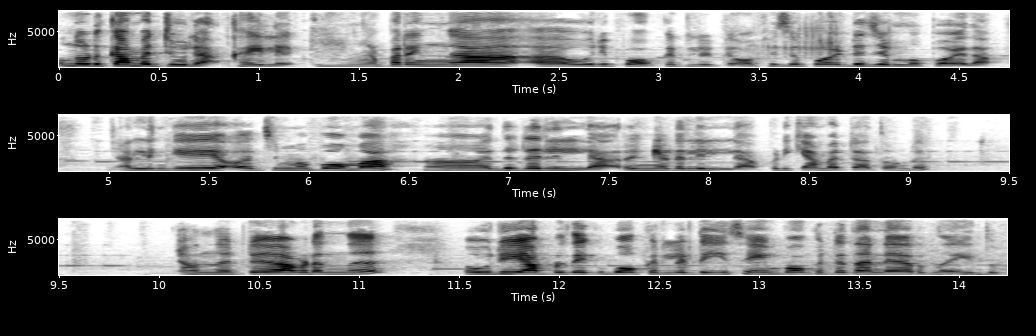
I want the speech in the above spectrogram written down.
ഒന്നും എടുക്കാൻ പറ്റൂല കയ്യിൽ അപ്പം റിങ് ഒരു പോക്കറ്റിലിട്ട് ഓഫീസിൽ പോയിട്ട് ജിമ്മിൽ പോയതാ. അല്ലെങ്കിൽ ജിമ്മിൽ പോകുമ്പോൾ ഇതിടലില്ല റിങ് ഇടലില്ല പിടിക്കാൻ പറ്റാത്തതുകൊണ്ട് എന്നിട്ട് അവിടെ നിന്ന് ഒരു അപ്പോഴത്തേക്ക് പോക്കറ്റിലിട്ട് ഈ സെയിം പോക്കറ്റ് തന്നെയായിരുന്നു ഇതും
